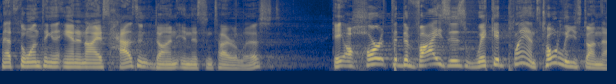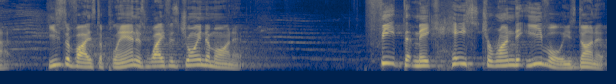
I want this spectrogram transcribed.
That's the one thing that Ananias hasn't done in this entire list. Okay, a heart that devises wicked plans. Totally, he's done that. He's devised a plan. His wife has joined him on it. Feet that make haste to run to evil. He's done it.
